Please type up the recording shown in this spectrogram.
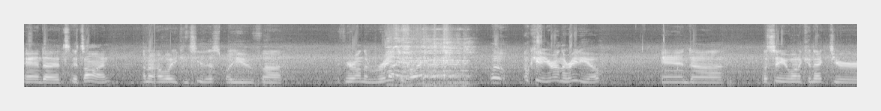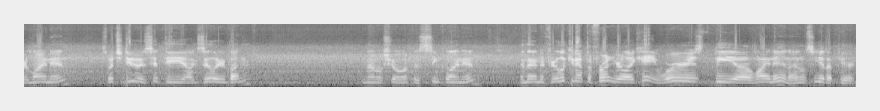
and uh, it's it's on. I don't know how well you can see this, but you've uh, if you're on the radio. Oh, okay, you're on the radio, and uh, let's say you want to connect your line in. So what you do is hit the auxiliary button, and that'll show up as sync line in. And then if you're looking at the front, you're like, hey, where is the uh, line in? I don't see it up here.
